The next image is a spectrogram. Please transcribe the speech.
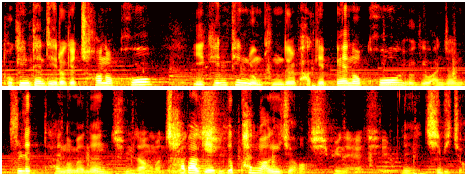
도킹 텐트 이렇게 쳐놓고 이 캠핑 용품들 밖에 빼놓고 여기 완전 플랫 해놓으면은 침상 차박의 끝판왕이죠. 집이네 집. 네, 집이죠.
